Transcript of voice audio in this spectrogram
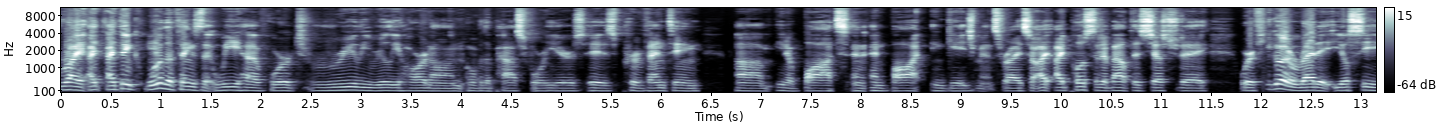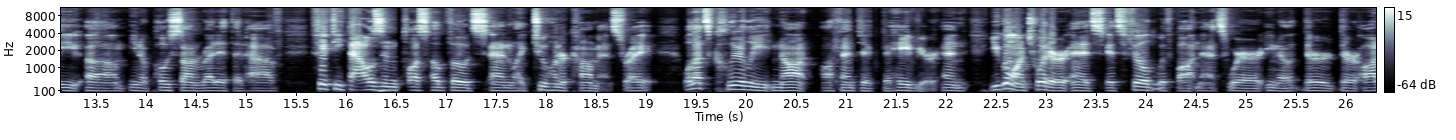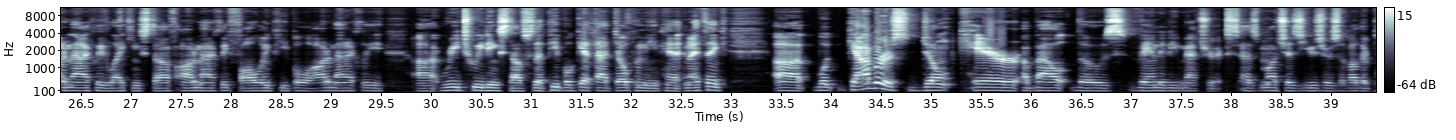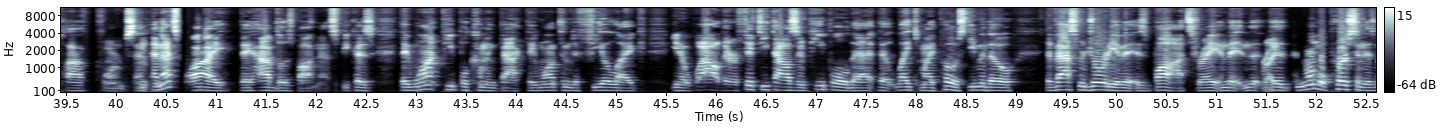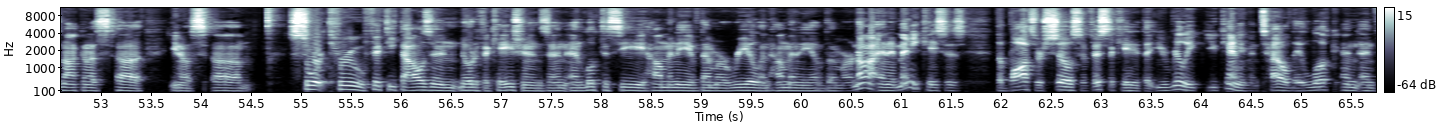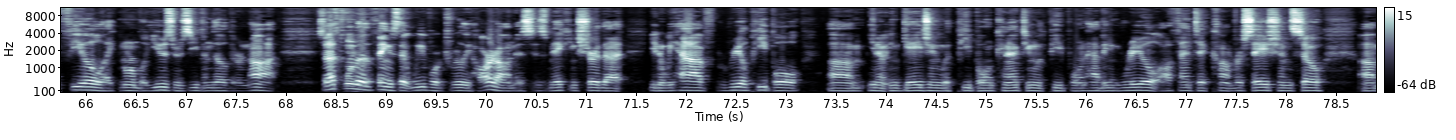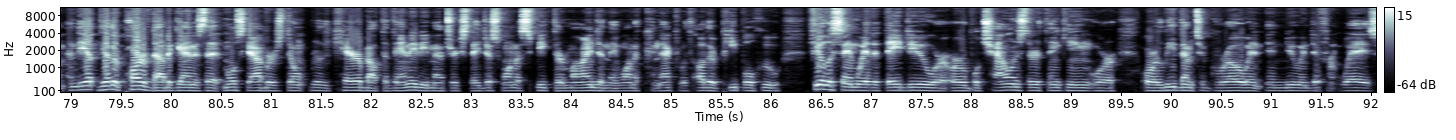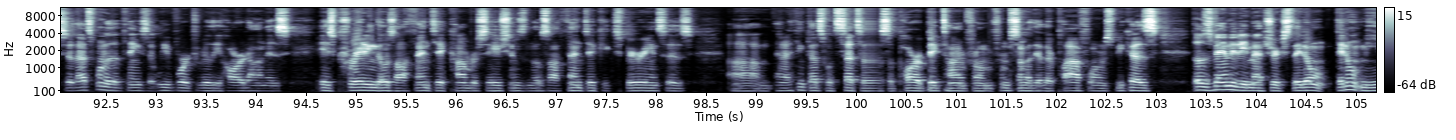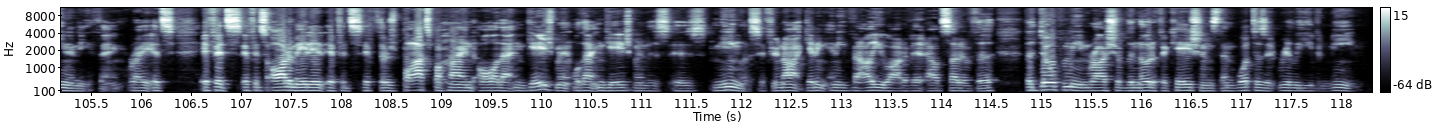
Right. I, I, think one of the things that we have worked really really hard on over the past four years is preventing um, you know bots and, and bot engagements right? So I, I, posted about this yesterday where if you go to reddit you'll see um, you know posts on reddit that have 50000 plus upvotes and like 200 comments right well that's clearly not authentic behavior and you go on twitter and it's it's filled with botnets where you know they're they're automatically liking stuff automatically following people automatically uh, retweeting stuff so that people get that dopamine hit and i think uh, what gabbers don't care about those vanity metrics as much as users of other platforms. And, and that's why they have those botnets because they want people coming back. They want them to feel like, you know, wow, there are 50,000 people that, that liked my post, even though the vast majority of it is bots, right? And the, the, right. the normal person is not going to, uh, you know, um, sort through 50,000 notifications and, and look to see how many of them are real and how many of them are not. And in many cases, the bots are so sophisticated that you really, you can't even tell. They look and, and feel like normal users, even though they're not. So that's one of the things that we've worked really hard on is, is making sure that, you know, we have real people um, you know, engaging with people and connecting with people and having real, authentic conversations. So, um, and the, the other part of that, again, is that most gabbers don't really care about the vanity metrics. They just want to speak their mind and they want to connect with other people who feel the same way that they do or, or will challenge their thinking or, or lead them to grow in, in new and different ways. So that's one of the things that we've worked really hard on is, is creating those authentic conversations and those authentic experiences. Um, and I think that's what sets us apart big time from from some of the other platforms because those vanity metrics they don't they don't mean anything, right? It's if it's if it's automated, if it's if there's bots behind all of that engagement, well, that engagement is is meaningless. If you're not getting any value out of it outside of the the dopamine rush of the notifications, then what does it really even mean?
